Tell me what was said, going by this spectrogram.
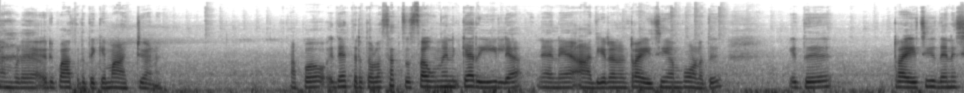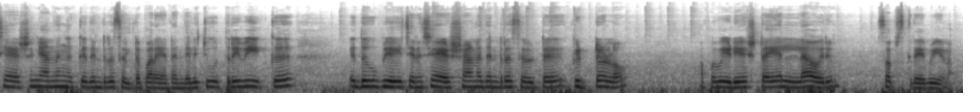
നമ്മുടെ ഒരു പാത്രത്തേക്ക് മാറ്റുകയാണ് അപ്പോൾ ഇത് എത്രത്തോളം സക്സസ് ആവുമെന്ന് എനിക്കറിയില്ല. ഞാൻ ആദ്യമായിട്ടാണ് ട്രൈ ചെയ്യാൻ പോണത്. ഇത് ട്രൈ ചെയ്തതിന് ശേഷം ഞാൻ നിങ്ങൾക്ക് ഇതിന്റെ റിസൾട്ട് പറയട്ടെ എന്തായാലും ടു ത്രീ വീക്ക് ഇത് ഉപയോഗിച്ചതിന് ശേഷമാണ് ഇതിന്റെ റിസൾട്ട് കിട്ടുള്ളൂ. അപ്പോൾ വീഡിയോ ഇഷ്ടമായി എല്ലാവരും സബ്സ്ക്രൈബ് ചെയ്യണം.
